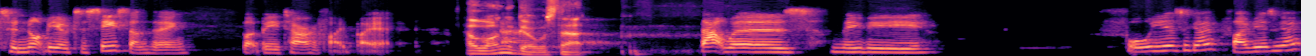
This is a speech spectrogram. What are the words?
to not be able to see something but be terrified by it. How long um, ago was that? That was maybe four years ago, five years ago,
